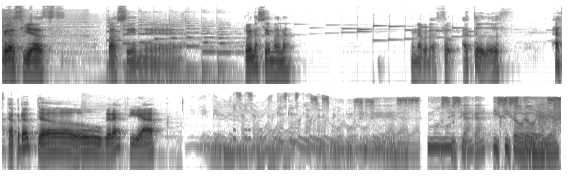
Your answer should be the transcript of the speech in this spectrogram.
Gracias. Pasen eh, buena semana. Un abrazo a todos. Hasta pronto. Gracias. Música, historias.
